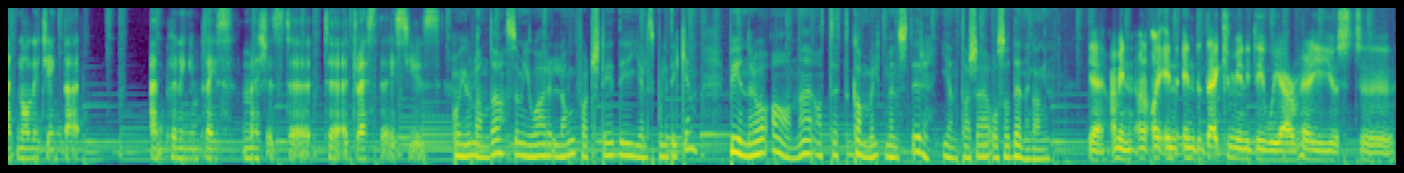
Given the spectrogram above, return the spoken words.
acknowledging that and putting in place measures to, to address the issues. Og Yolanda, som jo har lang fartstid i gjeldspolitikken, begynner å ane at et gammelt mønster gjentar seg også denne gangen. Yeah, I mean, in, in the debt community, we are very used to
